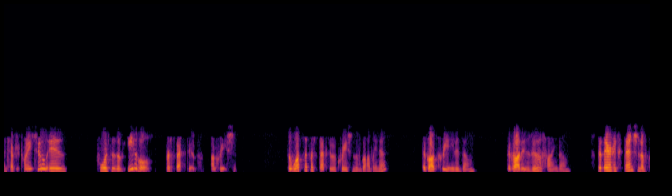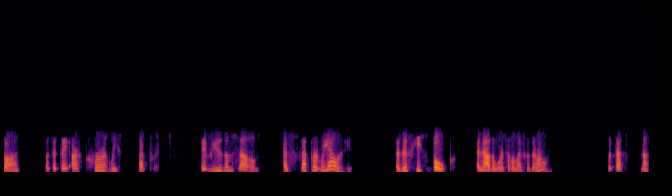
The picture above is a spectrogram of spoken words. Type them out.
And chapter 22 is forces of evil's perspective on creation. So, what's the perspective of creations of godliness? That God created them, that God is vivifying them, that they're an extension of God, but that they are currently separate. They view themselves as separate realities, as if He spoke and now the words have a life of their own. But that's not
